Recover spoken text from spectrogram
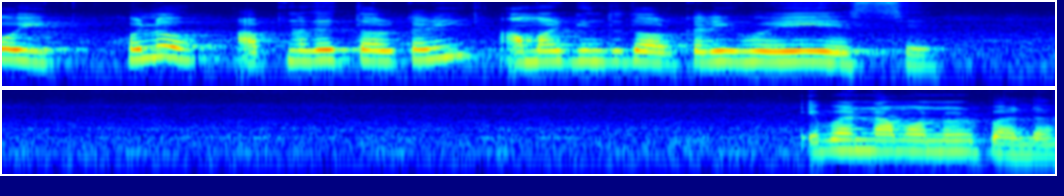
কই? হলো, আপনাদের তরকারি? আমার কিন্তু তরকারি হয়েই এসছে। এবার নামানোর পালা।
